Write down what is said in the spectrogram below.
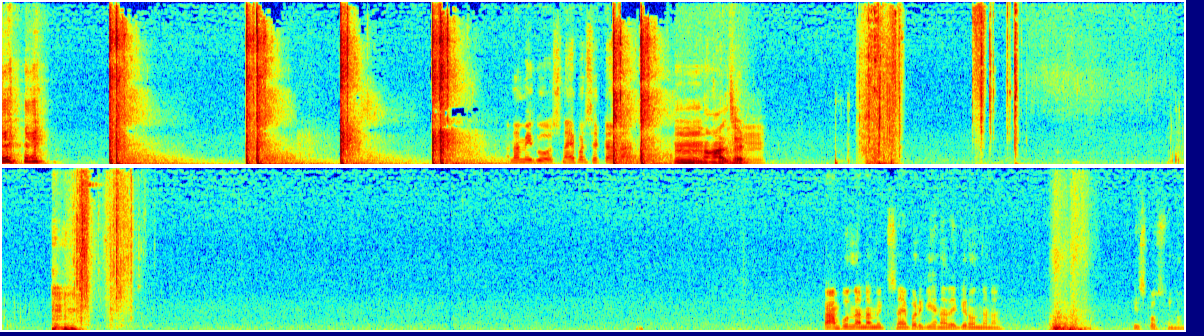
అన్న మీకు స్నైపర్ సెట్ అన్నా ఆల్ సెట్ క్యాంప్ ఉందన్నా మీకు స్నైపర్ కి నా దగ్గర ఉందన్నా తీసుకొస్తున్నా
